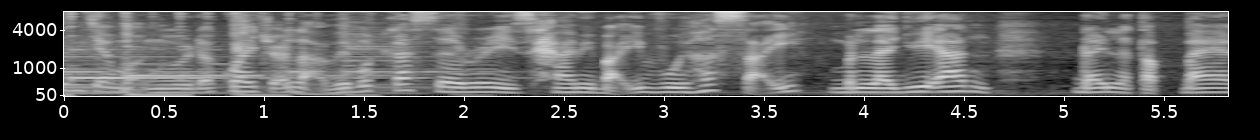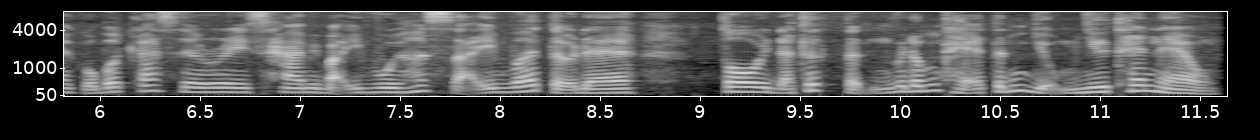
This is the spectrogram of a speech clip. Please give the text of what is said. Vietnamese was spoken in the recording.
xin chào mọi người đã quay trở lại với podcast series 27 vui hết sảy. Mình là Duy Anh. Đây là tập 3 của podcast series 27 vui hết sảy với tựa đề Tôi đã thức tỉnh với đống thẻ tín dụng như thế nào.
